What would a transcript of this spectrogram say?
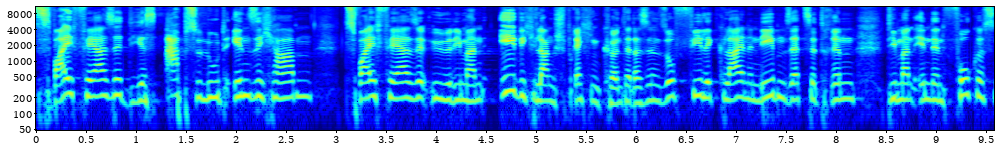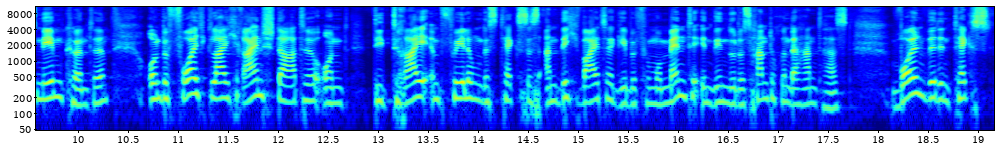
Zwei Verse, die es absolut in sich haben. Zwei Verse, über die man ewig lang sprechen könnte. Da sind so viele kleine Nebensätze drin, die man in den Fokus nehmen könnte. Und bevor ich gleich reinstarte und die drei Empfehlungen des Textes an dich weitergebe für Momente, in denen du das Handtuch in der Hand hast, wollen wir den Text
